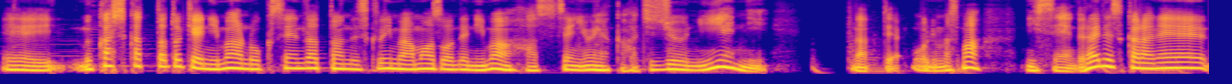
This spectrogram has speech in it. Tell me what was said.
えー、昔買った時は2万6000円だったんですけど、今 Amazon で2万8482円になっております。まあ、2000円ぐらいですからね、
